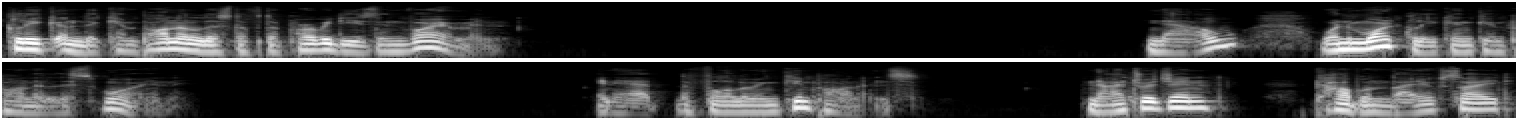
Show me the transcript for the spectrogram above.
Click on the component list of the properties environment. Now, one more click on component list 1 and add the following components. Nitrogen, carbon dioxide,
